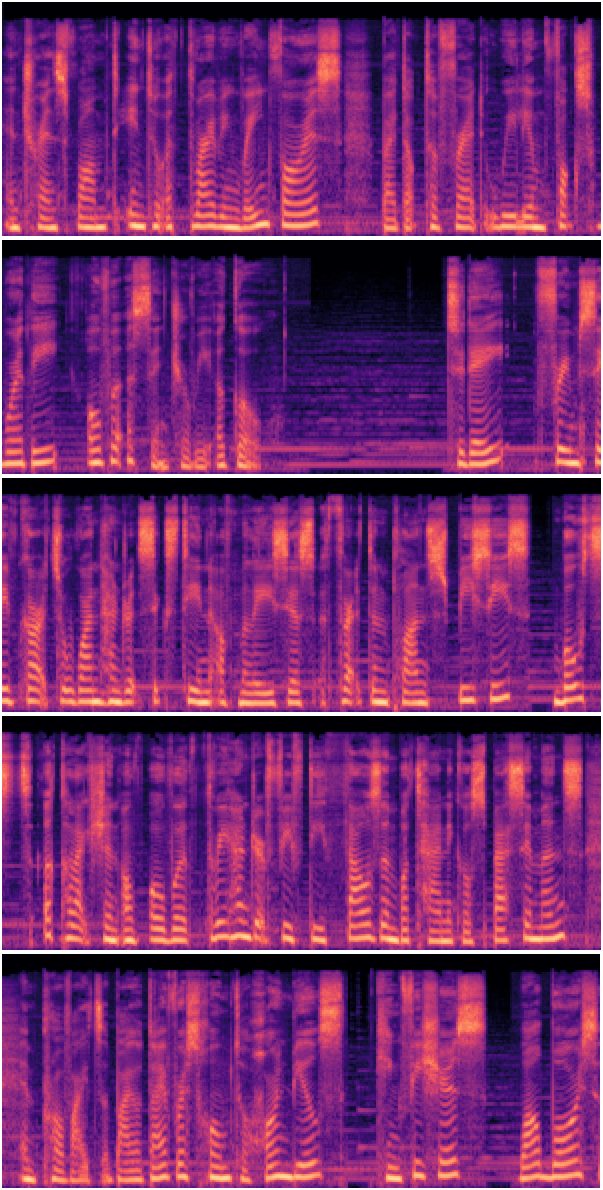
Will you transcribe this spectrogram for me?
and transformed into a thriving rainforest by Dr. Fred William Foxworthy over a century ago. Today, FRIM safeguards 116 of Malaysia's threatened plant species, boasts a collection of over 350,000 botanical specimens, and provides a biodiverse home to hornbills, kingfishers, wild boars,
